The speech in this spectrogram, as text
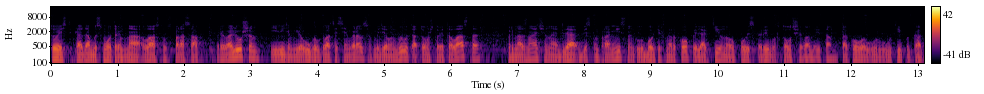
То есть, когда мы смотрим на ласту Sporasub Revolution и видим ее угол 27 градусов, мы делаем вывод о том, что эта ласта предназначенная для бескомпромиссных глубоких нырков или активного поиска рыбы в толще воды, там, такого у, у типа как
